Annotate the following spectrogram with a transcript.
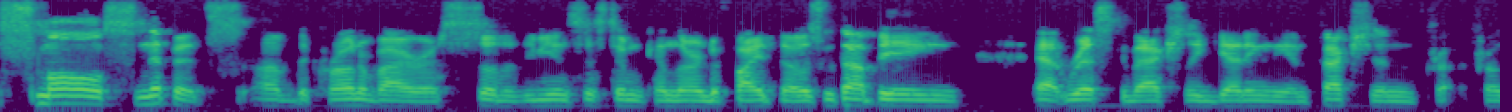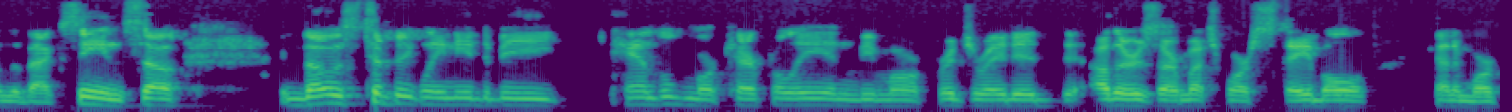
small snippets of the coronavirus so that the immune system can learn to fight those without being at risk of actually getting the infection fr- from the vaccine. So those typically need to be handled more carefully and be more refrigerated. The others are much more stable, kind of more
